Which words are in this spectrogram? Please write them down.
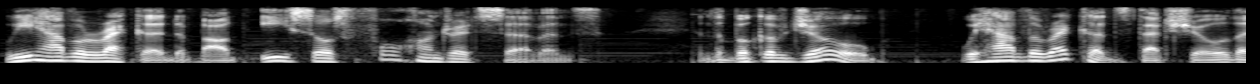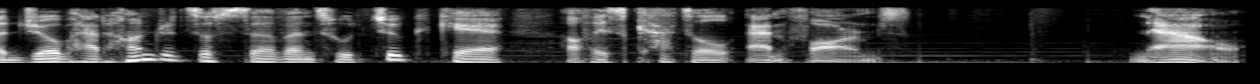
we have a record about Esau's 400 servants. In the book of Job, we have the records that show that Job had hundreds of servants who took care of his cattle and farms. Now,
